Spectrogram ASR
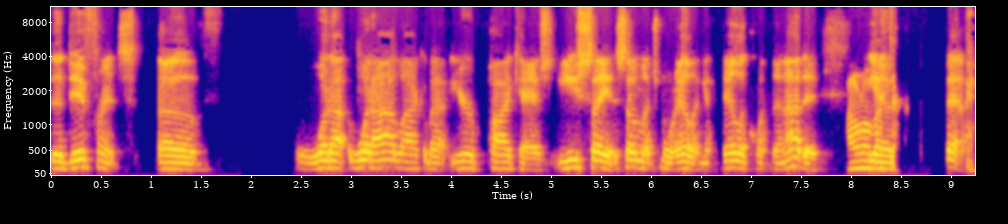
the difference of what I what I like about your podcast. You say it so much more elegant, eloquent than I do. I don't know You about know, that. about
